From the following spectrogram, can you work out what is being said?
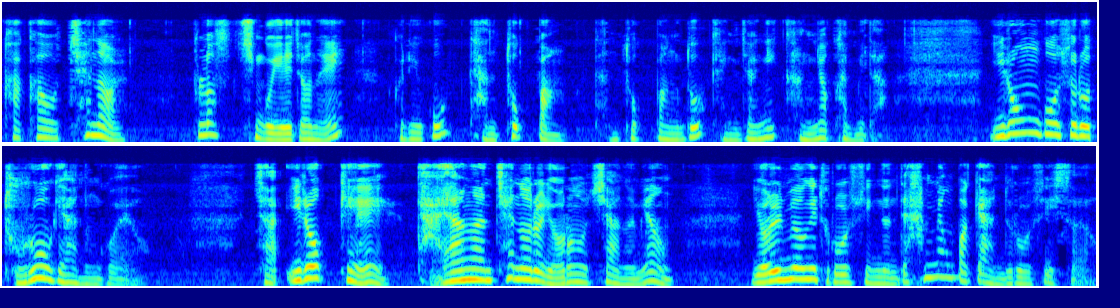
카카오 채널, 플러스 친구 예전에 그리고 단톡방, 단톡방도 굉장히 강력합니다. 이런 곳으로 들어오게 하는 거예요. 자 이렇게 다양한 채널을 열어놓지 않으면 10명이 들어올 수 있는데 한 명밖에 안 들어올 수 있어요.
